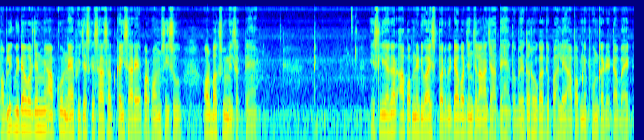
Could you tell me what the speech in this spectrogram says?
पब्लिक बीटा वर्जन में आपको नए फीचर्स के साथ साथ कई सारे परफॉर्मेंस इशू और बग्स भी मिल सकते हैं। इसलिए अगर आप अपने डिवाइस पर बीटा वर्जन चलाना चाहते हैं तो बेहतर होगा कि पहले आप अपने फ़ोन का डेटा बैक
